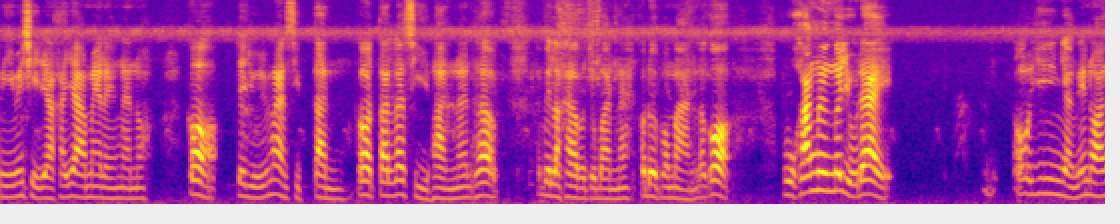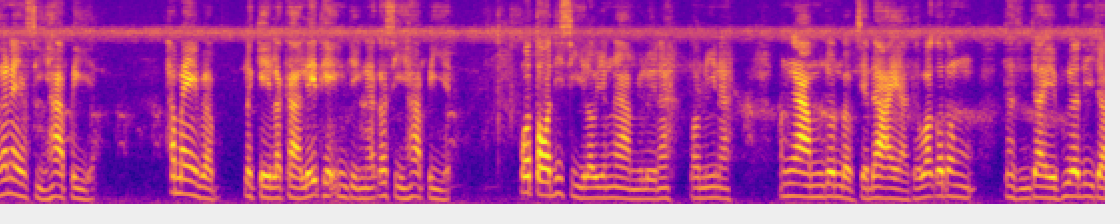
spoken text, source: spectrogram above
มีไม่ฉีดยาฆ่าหญ้าไม่อะไรทั้งนั้นเนาะก็จะอยู่ที่ประมาณสิบตัน ก็ตันละสี่พันนะถ้าถ้าเป็นราคาปัจจุบันนะก็โดยประมาณ แล้วก็ปลูกครั้งหนึ่งก็อยู่ได้เอายิงอย่างน้อยๆก็น่าจะสี่ห้าปีอะถ้าไม่แบบระเกะระกาเละเทะจริงๆนะก็สี่ห้าปีอะเพราะตอนที่สี่เรายังงามอยู่เลยนะตอนนี้นะมันงามจนแบบเสียดายอะแต่ว่าก็ต้องตัดสินใจเพื่อที่จะ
